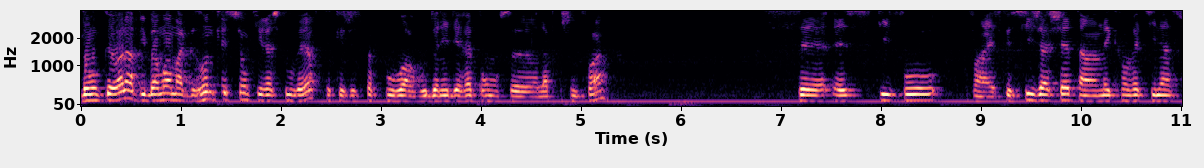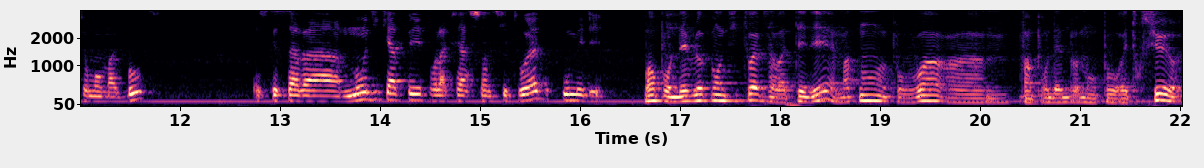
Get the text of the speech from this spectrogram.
Donc euh, voilà. Puis bah moi ma grande question qui reste ouverte et que j'espère pouvoir vous donner des réponses euh, la prochaine fois, c'est est-ce qu'il faut, enfin est-ce que si j'achète un écran Retina sur mon MacBook, est-ce que ça va m'handicaper pour la création de site web ou m'aider? Bon, pour le développement de site web, ça va t'aider. Maintenant, pour voir, euh, enfin pour le développement, pour être sûr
